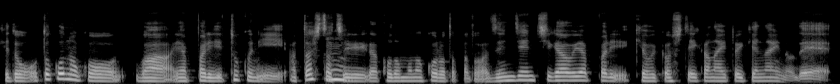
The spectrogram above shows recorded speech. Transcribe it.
けど、男の子はやっぱり特に私たちが子供の頃とかとは全然違うやっぱり教育をしていかないといけないので、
